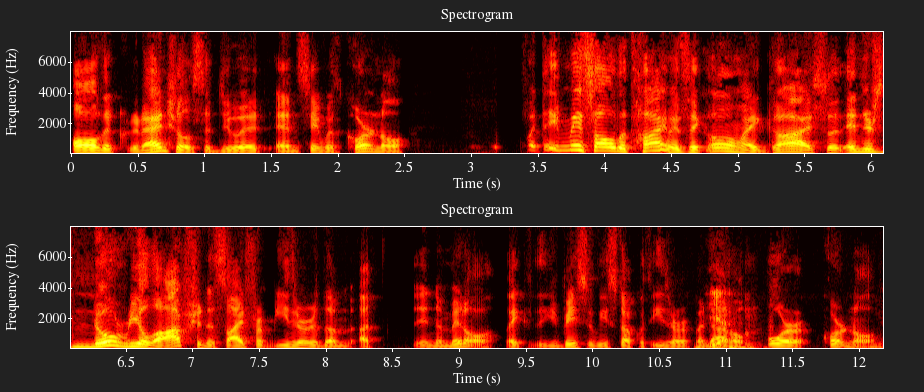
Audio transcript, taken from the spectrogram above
all the credentials to do it, and same with Courtnall, but they miss all the time. It's like, oh my gosh! So and there's no real option aside from either of them uh, in the middle. Like you're basically stuck with either Modano yeah. or Courtnall,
